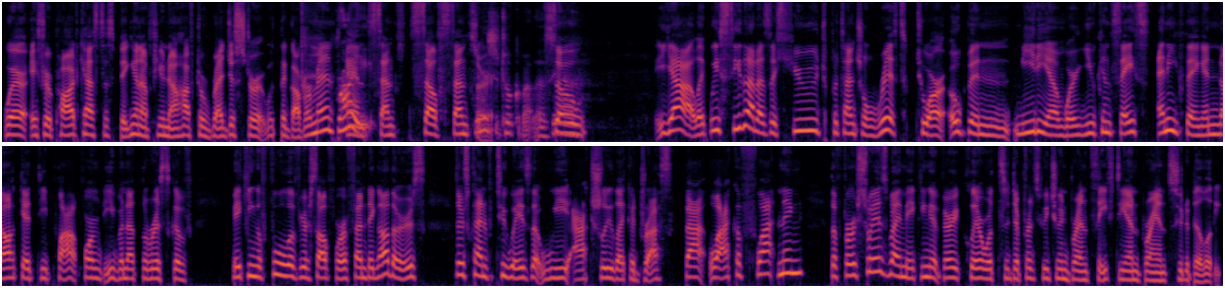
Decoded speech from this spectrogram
where if your podcast is big enough, you now have to register it with the government right. and sen- self censor. We should talk about this. So, yeah. yeah, like we see that as a huge potential risk to our open medium where you can say anything and not get deplatformed, even at the risk of making a fool of yourself or offending others. There's kind of two ways that we actually like address that lack of flattening. The first way is by making it very clear what's the difference between brand safety and brand suitability.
